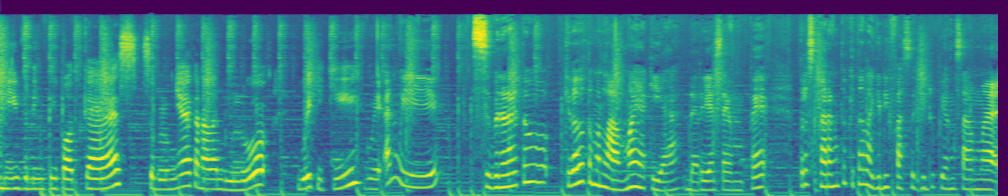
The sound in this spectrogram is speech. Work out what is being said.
di Evening Tea Podcast. Sebelumnya kenalan dulu, gue Kiki. Gue Anwi. Sebenarnya tuh kita tuh teman lama ya Kia ya, dari SMP. Terus sekarang tuh kita lagi di fase hidup yang sama.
